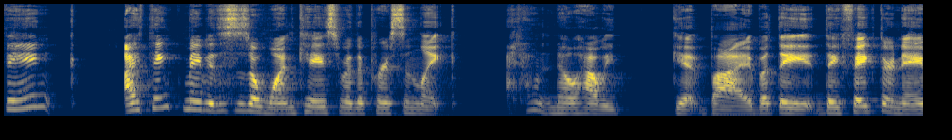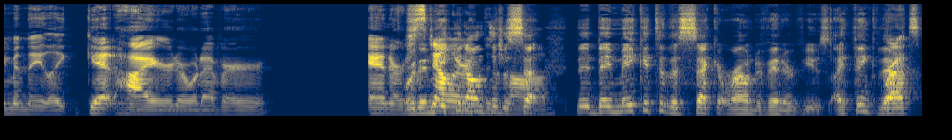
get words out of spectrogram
think I think maybe this is a one case where the person like I don't know how we get by, but they they fake their name and they like get hired or whatever and are or they make it onto the the, se- they, they make it to the second round of interviews. I think Right, that's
